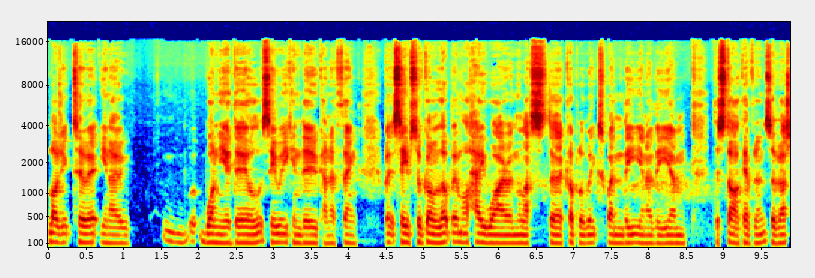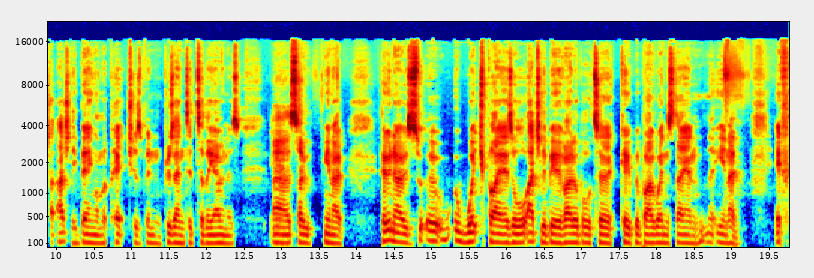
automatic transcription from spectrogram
logic to it. You know, one year deal, see what you can do, kind of thing. But it seems to have gone a little bit more haywire in the last uh, couple of weeks when the you know the um, the stark evidence of actually being on the pitch has been presented to the owners. Yeah. Uh, so you know who knows uh, which players will actually be available to Cooper by Wednesday, and you know, if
